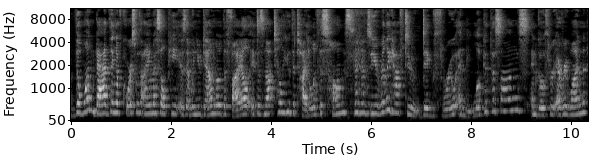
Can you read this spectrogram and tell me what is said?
The one bad thing, of course, with IMSLP is that when you download the file, it does not tell you the title of the songs. so you really have to dig through and look at the songs and go through every one.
